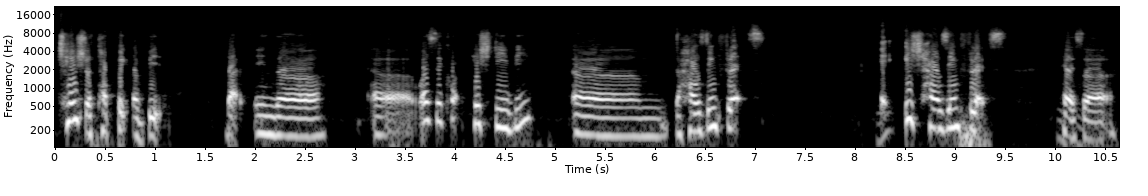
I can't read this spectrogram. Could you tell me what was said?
change the topic a bit. But in the uh, what's it called? HDB, um, the housing flats. Hmm? Each housing flats has a,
